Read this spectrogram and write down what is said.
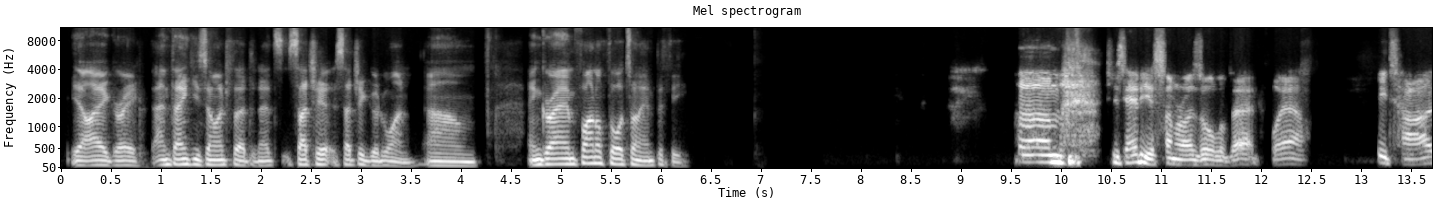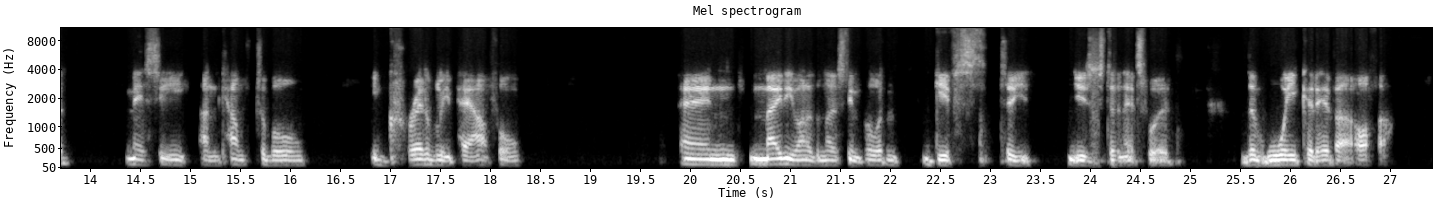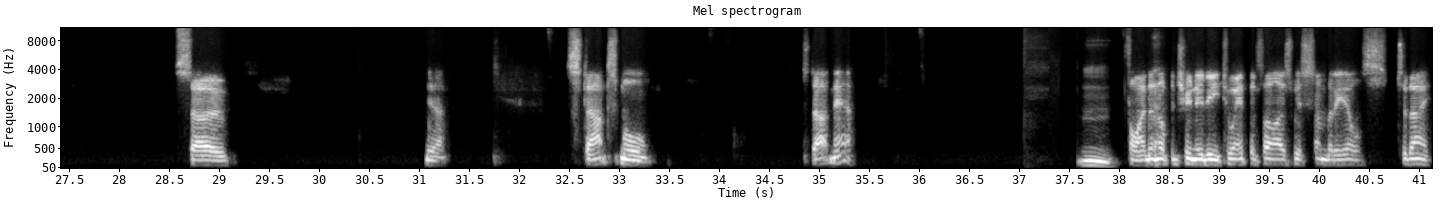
Yeah, I agree. And thank you so much for that, Danette. It's such a such a good one. Um, and Graham, final thoughts on empathy. Um, just how do you summarize all of that? Wow. It's hard, messy, uncomfortable, incredibly powerful, and maybe one of the most important gifts to use Danette's word that we could ever offer. So, yeah, start small. Start now. Mm. Find an opportunity to empathize with somebody else today.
